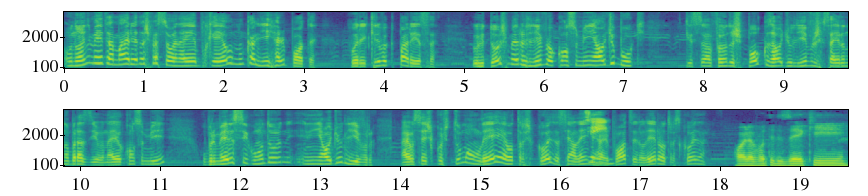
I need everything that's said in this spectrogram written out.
unânime entre a maioria das pessoas, né? Porque eu nunca li Harry Potter, por incrível que pareça. Os dois primeiros livros eu consumi em audiobook, que são- foi um dos poucos audiolivros que saíram no Brasil, né? Eu consumi o primeiro e o segundo em audiolivro. Mas vocês costumam ler outras coisas, assim, além de Sim. Harry Potter? Ler outras coisas? Olha, eu vou te dizer que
